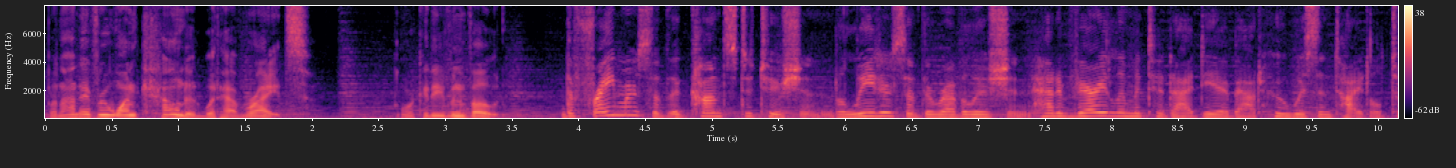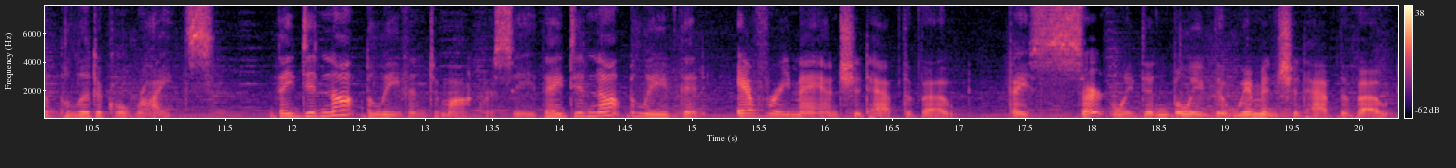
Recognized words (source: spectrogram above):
But not everyone counted would have rights or could even vote. The framers of the Constitution, the leaders of the Revolution, had a very limited idea about who was entitled to political rights. They did not believe in democracy. They did not believe that every man should have the vote. They certainly didn't believe that women should have the vote.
